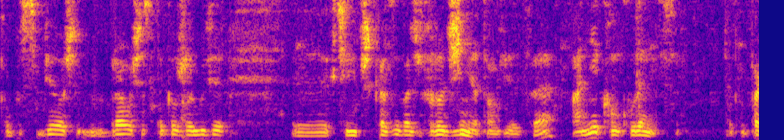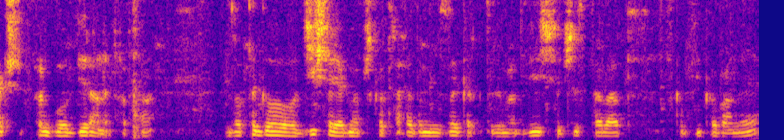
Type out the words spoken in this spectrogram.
To brało się, z tego, że ludzie chcieli przekazywać w rodzinie tą wiedzę, a nie konkurencji. Bo to tak, tak było odbierane, prawda? Dlatego dzisiaj, jak na przykład trafia do mnie zegar, który ma 200-300 lat, skomplikowany,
